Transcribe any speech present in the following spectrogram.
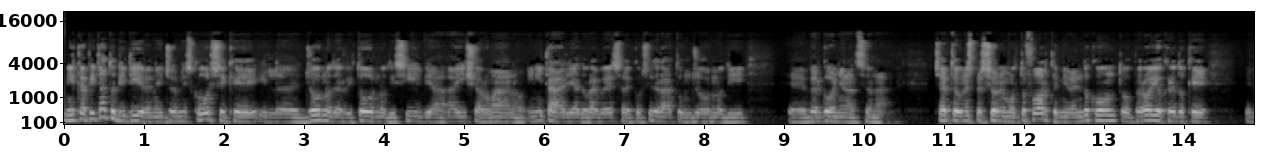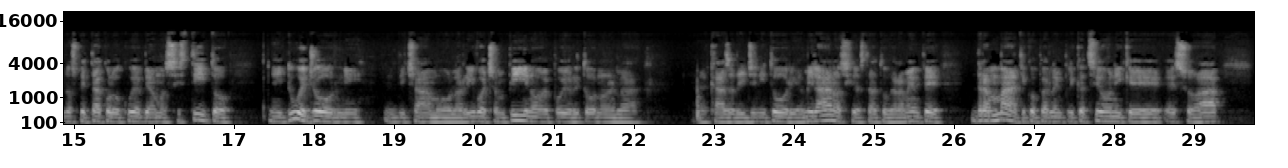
Mi è capitato di dire nei giorni scorsi che il giorno del ritorno di Silvia Aisha Romano in Italia dovrebbe essere considerato un giorno di eh, vergogna nazionale. Certo è un'espressione molto forte, mi rendo conto, però io credo che lo spettacolo a cui abbiamo assistito nei due giorni, diciamo l'arrivo a Ciampino e poi il ritorno nella casa dei genitori a Milano, sia stato veramente drammatico per le implicazioni che esso ha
